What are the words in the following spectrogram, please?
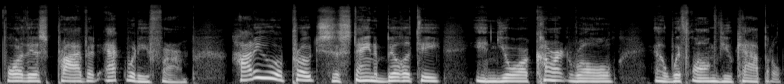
for this private equity firm. How do you approach sustainability in your current role uh, with Longview Capital?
